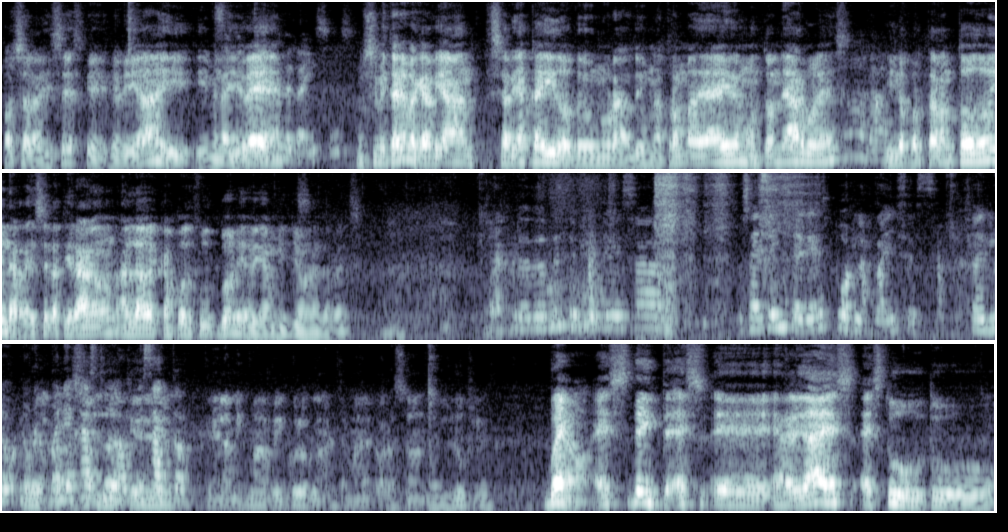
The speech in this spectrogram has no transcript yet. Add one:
ocho raíces que quería y, y me la ¿Cementerio llevé. de raíces? Un cementerio porque habían, se habían caído de, un de una tromba de aire un montón de árboles Ah, vale. y lo cortaron todo y las raíces la tiraron al lado del campo de fútbol y había millones de raíces. Bueno. Pero ¿de dónde te esa, o sea, ese interés por las raíces? O sea, lo, lo que manejas corazón, tú, ¿no? Tiene, exacto. tiene la misma vínculo con el tema del corazón, del núcleo. Bueno, es de es eh, en realidad es, es tu, tu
